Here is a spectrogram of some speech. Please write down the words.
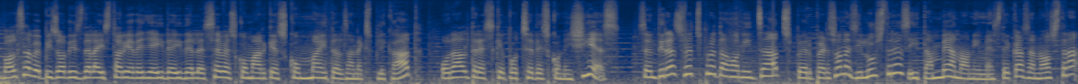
Vols saber episodis de la història de Lleida i de les seves comarques com mai te'ls han explicat? O d'altres que potser desconeixies? Sentiràs fets protagonitzats per persones il·lustres i també anònimes de casa nostra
